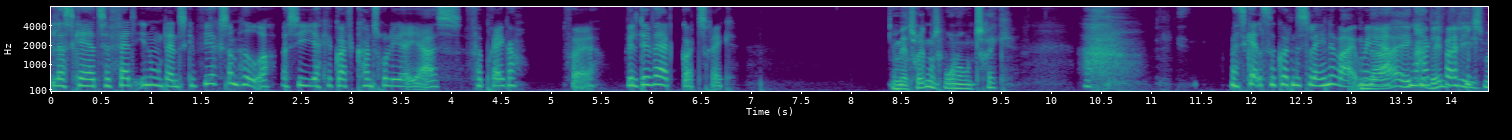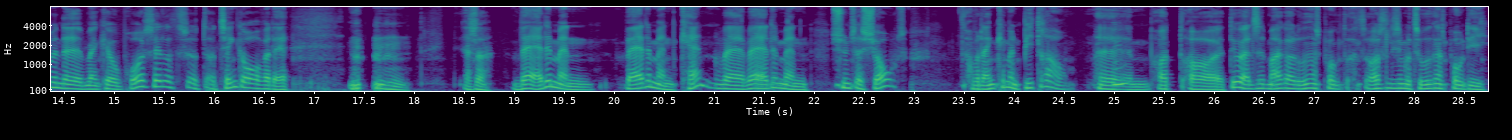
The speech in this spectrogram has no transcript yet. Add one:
Eller skal jeg tage fat i nogle danske virksomheder og sige, at jeg kan godt kontrollere jeres fabrikker for jer? Vil det være et godt trick? Men jeg tror ikke, man skal bruge nogen trick. Oh, man skal altid gå den slagende vej med Nej, jer. Nej, ikke nødvendigvis, men uh, man kan jo prøve selv at, at, at tænke over, hvad det er. altså, hvad er det, man, hvad er det, man kan? Hvad, hvad er det, man synes er sjovt? Og hvordan kan man bidrage? Mm. Øhm, og, og det er jo altid et meget godt udgangspunkt, også ligesom at tage udgangspunkt i,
